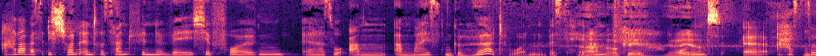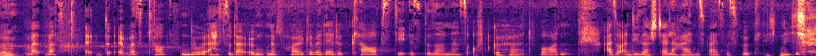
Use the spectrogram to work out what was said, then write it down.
Aber was ich schon interessant finde, welche Folgen äh, so am, am meisten gehört wurden bisher. Ah, okay. Ja, Und ja. Äh, hast du, mhm. was, was glaubst du, hast du da irgendeine Folge, bei der du glaubst, die ist besonders oft gehört worden? Also an dieser Stelle, Heinz weiß es wirklich nicht.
